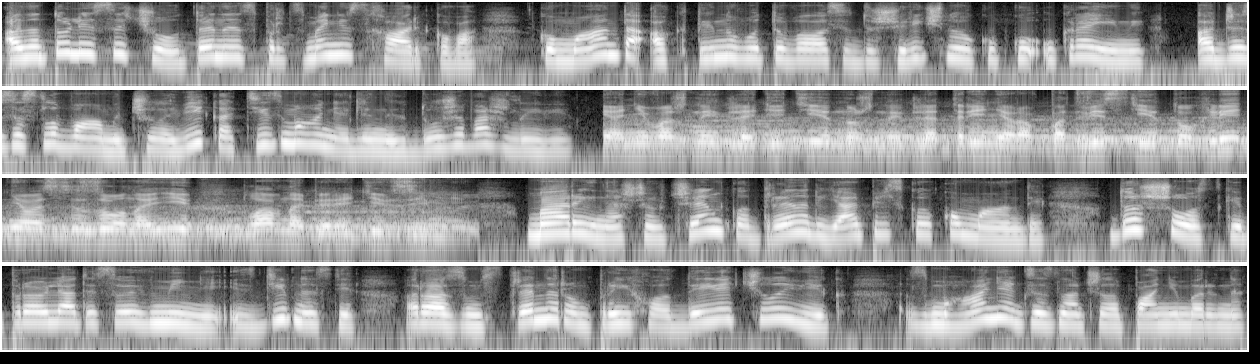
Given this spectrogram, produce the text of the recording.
Анатолій Сичов, тренер спортсменів з Харкова. Команда активно готувалася до щорічного Кубку України, адже за словами чоловіка, ці змагання для них дуже важливі. Вони важны для дітей, нужны для тренерів підвести итог летнего сезону і плавно перейти в зимний. Марина Шевченко, тренер ямпільської команди. До шостки проявляти свої вміння і здібності разом з тренером приїхало 9 чоловік. Змагання, як зазначила пані Марина,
